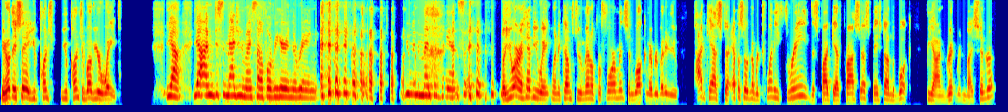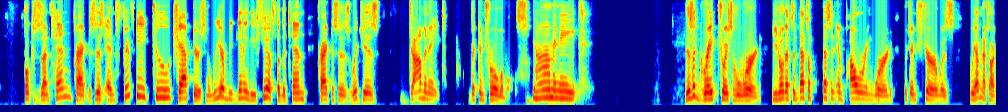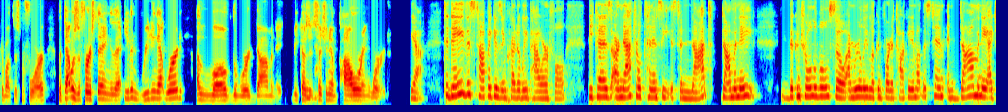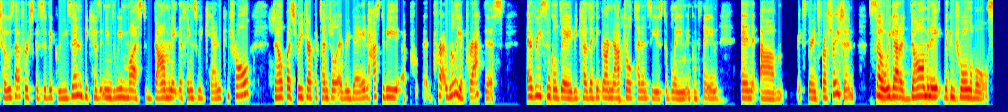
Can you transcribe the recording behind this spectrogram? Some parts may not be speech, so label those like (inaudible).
you know what they say? You punch you punch above your weight. Yeah, yeah. I'm just imagining myself over here in the ring, (laughs) doing the mental dance. (laughs) well, you are a heavyweight when it comes to mental performance, and welcome everybody to podcast uh, episode number 23. This podcast process based on the book Beyond Grit, written by Cindra focuses on 10 practices and 52 chapters. And we are beginning the fifth of the 10 practices, which is dominate the controllables. Dominate. This is a great choice of a word. You know, that's a that's a that's an empowering word, which I'm sure was we have not talked about this before, but that was the first thing that even reading that word, I love the word dominate because yeah. it's such an empowering word. Yeah. Today, this topic is incredibly powerful because our natural tendency is to not dominate the controllables. So I'm really looking forward to talking about this, Tim. And dominate, I chose that for a specific reason because it means we must dominate the things we can control to help us reach our potential every day. It has to be a, really a practice every single day because I think our natural tendency is to blame and complain and um, experience frustration. So we got to dominate the controllables.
